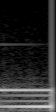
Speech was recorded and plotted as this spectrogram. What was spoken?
you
